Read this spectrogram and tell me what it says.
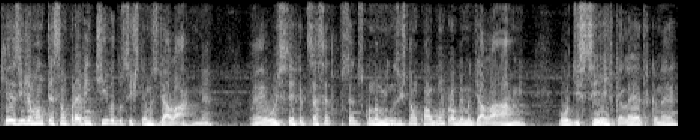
que exija manutenção preventiva dos sistemas de alarme. Né? É, hoje, cerca de 60% dos condomínios estão com algum problema de alarme ou de cerca elétrica, né?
